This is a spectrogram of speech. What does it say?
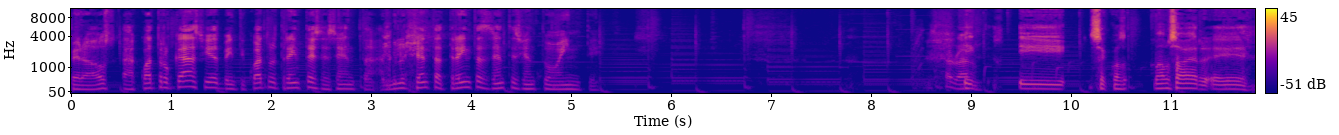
Pero a, dos- a 4K sí es 24, 30 y 60. A 1080, 30, 60 y 120. Está raro. Y, y se vamos a ver, eh,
